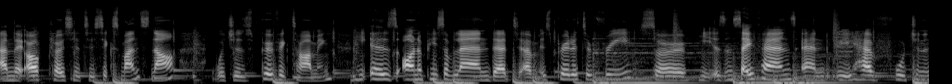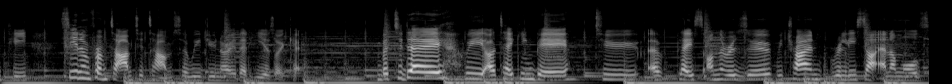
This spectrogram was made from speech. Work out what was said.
and they are closer to six months now, which is perfect timing. He is on a piece of land that um, is predator free, so he is in safe hands and we have fortunately seen him from time to time, so we do know that he is okay. But today we are taking Bear to a place on the reserve. We try and release our animals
